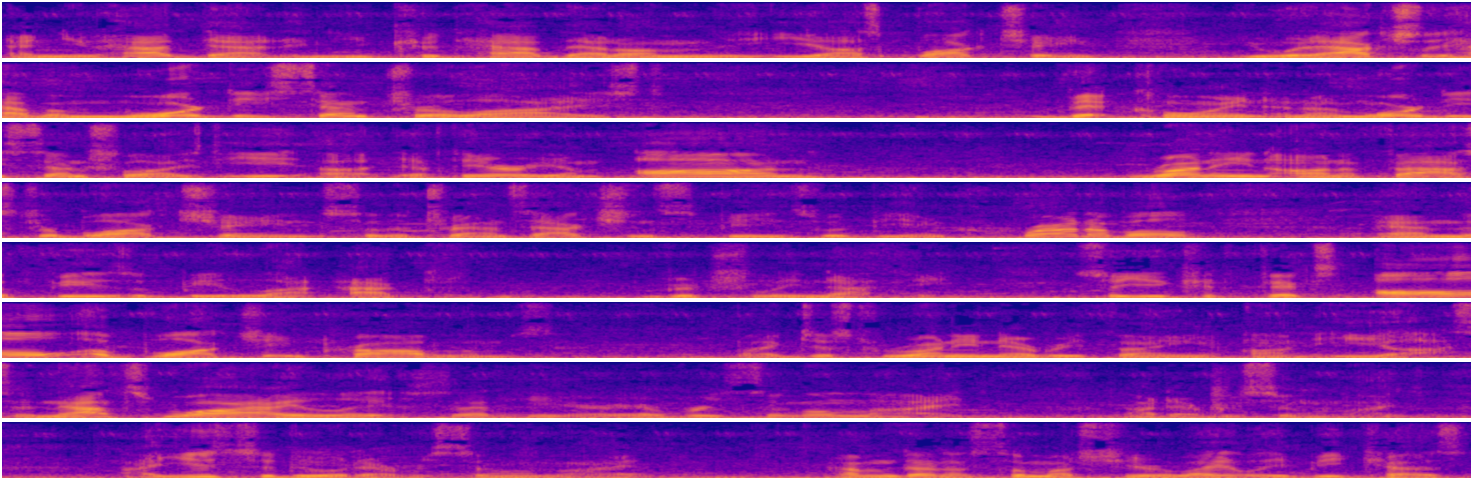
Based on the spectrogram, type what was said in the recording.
and you had that and you could have that on the EOS blockchain, you would actually have a more decentralized Bitcoin and a more decentralized e, uh, Ethereum on running on a faster blockchain. So the transaction speeds would be incredible and the fees would be virtually nothing. So you could fix all of blockchain problems by just running everything on EOS. And that's why I sit here every single night, not every single night. I used to do it every single night. I haven't done it so much here lately because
